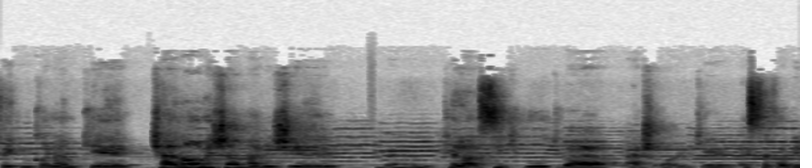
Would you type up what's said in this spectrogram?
فکر می‌کنم که کلامش هم همیشه کلاسیک بود و اشعاری که استفاده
